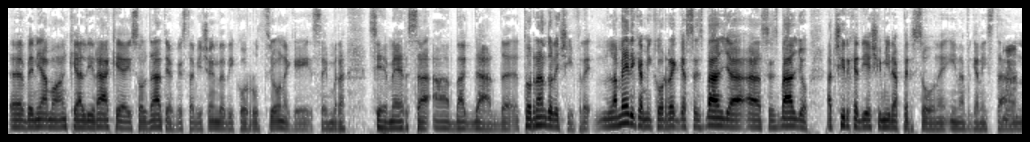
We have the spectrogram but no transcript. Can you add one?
uh, veniamo anche all'Iraq e ai soldati, a questa vicenda di corruzione che sembra sia emersa a Baghdad. Tornando alle cifre, l'America, mi corregga se, sbaglia, uh, se sbaglio, ha circa 10.000 persone in Afghanistan. Mm.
